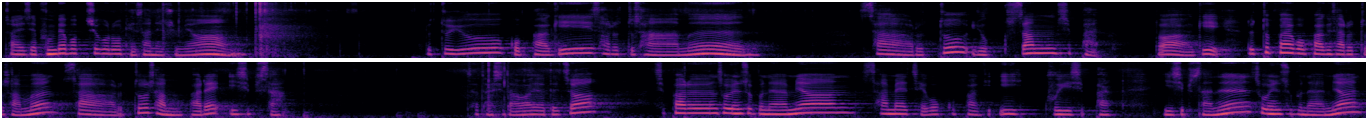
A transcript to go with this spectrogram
자, 이제 분배 법칙으로 계산해주면 루트 6 곱하기 4 루트 3은 4 루트 6, 3, 18 더하기 루트 8 곱하기 4 루트 3은 4 루트 3, 8에 24 자, 다시 나와야 되죠? 18은 소인수 분해하면 3의 제곱 곱하기 2, 9, 28 24는 소인수 분해하면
